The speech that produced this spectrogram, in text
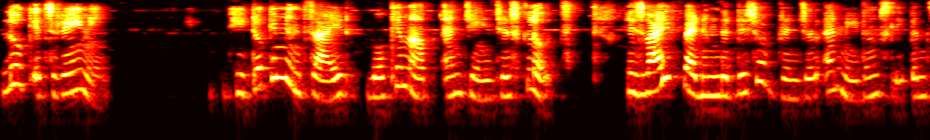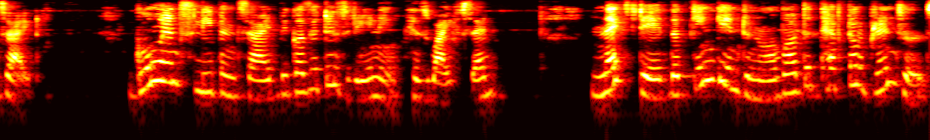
Look, it's raining. He took him inside, woke him up, and changed his clothes. His wife fed him the dish of brinjal and made him sleep inside. Go and sleep inside because it is raining, his wife said. Next day, the king came to know about the theft of brinjals.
